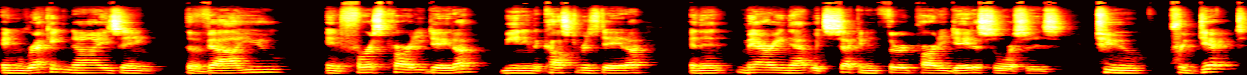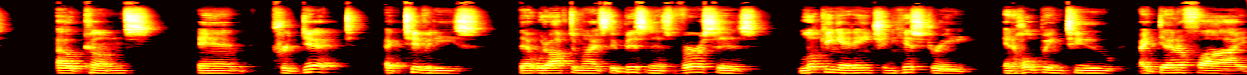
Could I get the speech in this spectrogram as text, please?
and recognizing the value in first party data, meaning the customer's data, and then marrying that with second and third party data sources to predict outcomes and predict activities that would optimize their business versus looking at ancient history and hoping to identify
